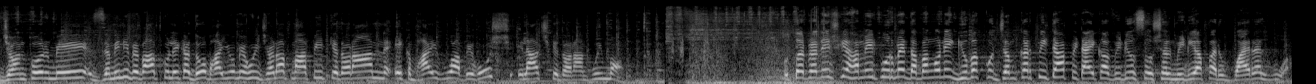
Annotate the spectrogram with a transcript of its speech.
जौनपुर में जमीनी विवाद को लेकर दो भाइयों में हुई झड़प। मारपीट के दौरान एक भाई हुआ बेहोश इलाज के दौरान हुई मौत। उत्तर प्रदेश के हमीरपुर में दबंगों ने युवक को जमकर पीटा। पिटाई का वीडियो सोशल मीडिया पर वायरल हुआ।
